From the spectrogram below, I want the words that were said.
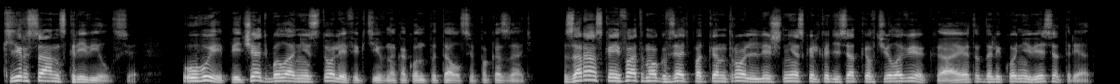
Кирсан скривился. Увы, печать была не столь эффективна, как он пытался показать. За раз Кайфат мог взять под контроль лишь несколько десятков человек, а это далеко не весь отряд.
